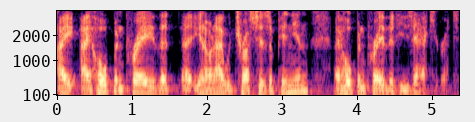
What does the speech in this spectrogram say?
I I hope and pray that uh, you know, and I would trust his opinion. I hope and pray that he's accurate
